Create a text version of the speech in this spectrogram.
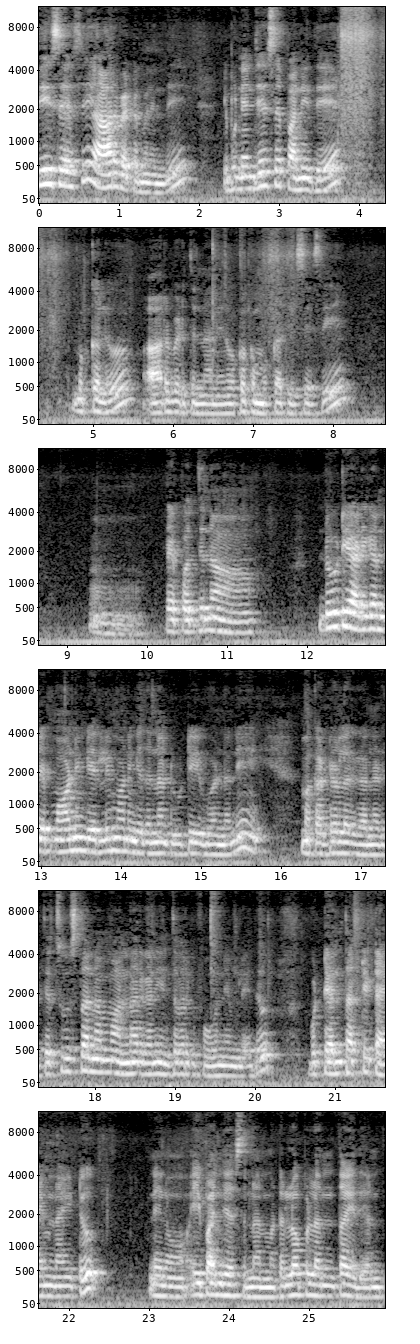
తీసేసి ఆరబెట్టమనింది. ఇప్పుడు నేను చేసే పని ఇదే ముక్కలు ఆరబెడుతున్నాను నేను ఒక్కొక్క ముక్క తీసేసి. రేపు పొద్దున డ్యూటీ అడిగాను రేపు మార్నింగ్ ఎర్లీ మార్నింగ్ ఏదన్నా డ్యూటీ ఇవ్వండి అని మా కంట్రోలర్ గారిని అడిగితే చూస్తానమ్మా అన్నారు కానీ ఇంతవరకు ఫోన్ ఏం లేదు. ఇప్పుడు టెన్ థర్టీ టైం నైటు నేను ఈ పని చేస్తున్నాను అనమాట లోపలంతా ఇది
